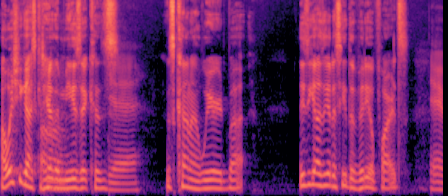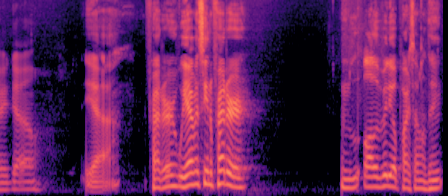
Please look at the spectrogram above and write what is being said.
I wish you guys could hear the Oh, music because Yeah. it's kind of weird, but at least you guys get to see the video parts. There we go. Yeah. Predator. We haven't seen a Predator in all the video parts, I don't think.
